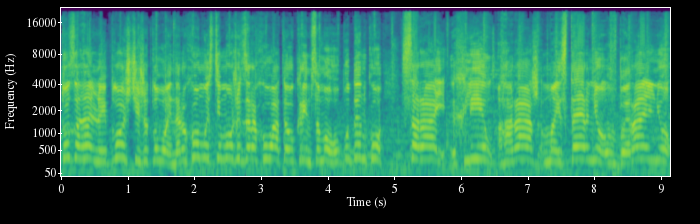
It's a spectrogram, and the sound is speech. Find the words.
До загальної площі житлової нерухомості можуть зарахувати, окрім самого будинку, сарай, хлів, гараж, майстерню, вбиральню,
